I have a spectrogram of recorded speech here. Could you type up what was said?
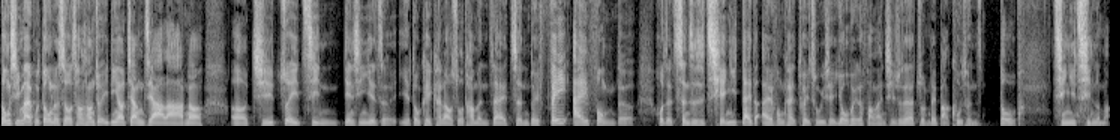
东西卖不动的时候，厂商就一定要降价啦。那呃，其实最近电信业者也都可以看到，说他们在针对非 iPhone 的，或者甚至是前一代的 iPhone 开始推出一些优惠的方案，其实就是在准备把库存都清一清了嘛。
